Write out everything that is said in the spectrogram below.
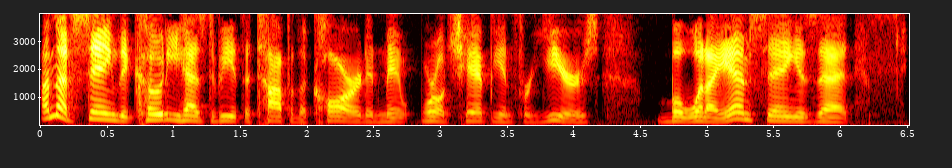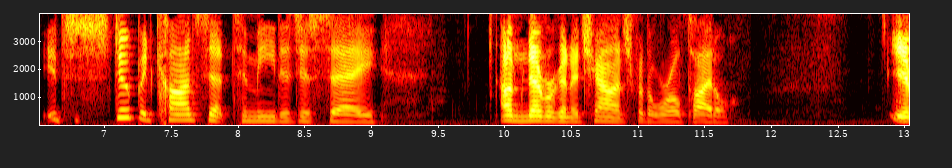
I'm not saying that Cody has to be at the top of the card and world champion for years, but what I am saying is that it's a stupid concept to me to just say I'm never going to challenge for the world title. Yeah,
